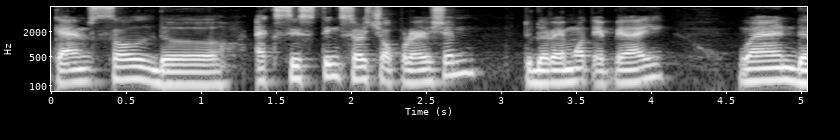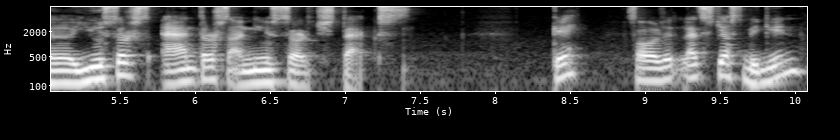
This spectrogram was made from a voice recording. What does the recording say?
cancel the existing search operation to the remote API when the users enters a new search text. Okay, so let's just begin.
